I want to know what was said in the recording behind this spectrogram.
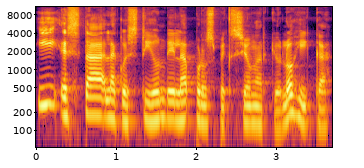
Y está la cuestión de la prospección arqueológica.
